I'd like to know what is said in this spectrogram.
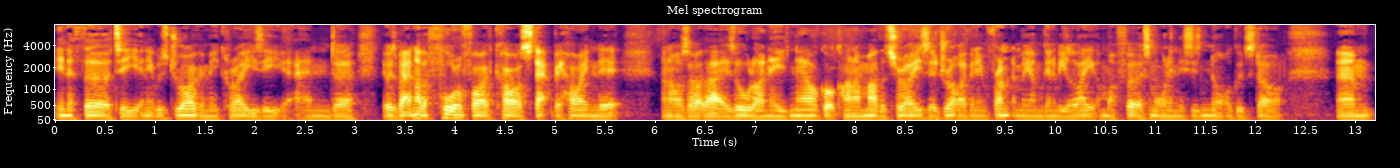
in a 30, and it was driving me crazy. And uh, there was about another four or five cars stacked behind it. And I was like, that is all I need. Now I've got kind of Mother Teresa driving in front of me. I'm going to be late on my first morning. This is not a good start. Um,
